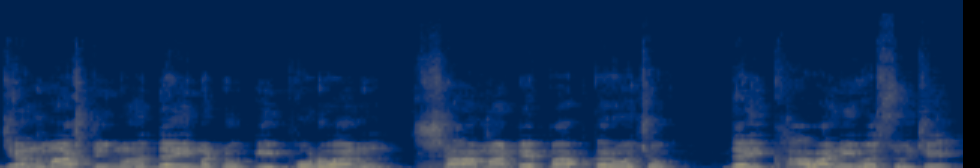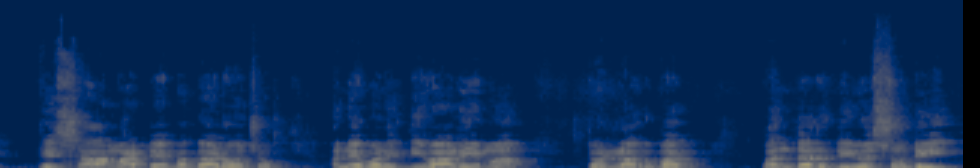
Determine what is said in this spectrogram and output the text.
જન્માષ્ટમીમાં દહીં મટુકી ફોડવાનું શા માટે પાપ કરો છો? દહીં ખાવાની વસ્તુ છે, તે શા માટે બગાડો છો? અને વળી દિવાળીમાં તો લગભગ પંદર દિવસ સુધી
